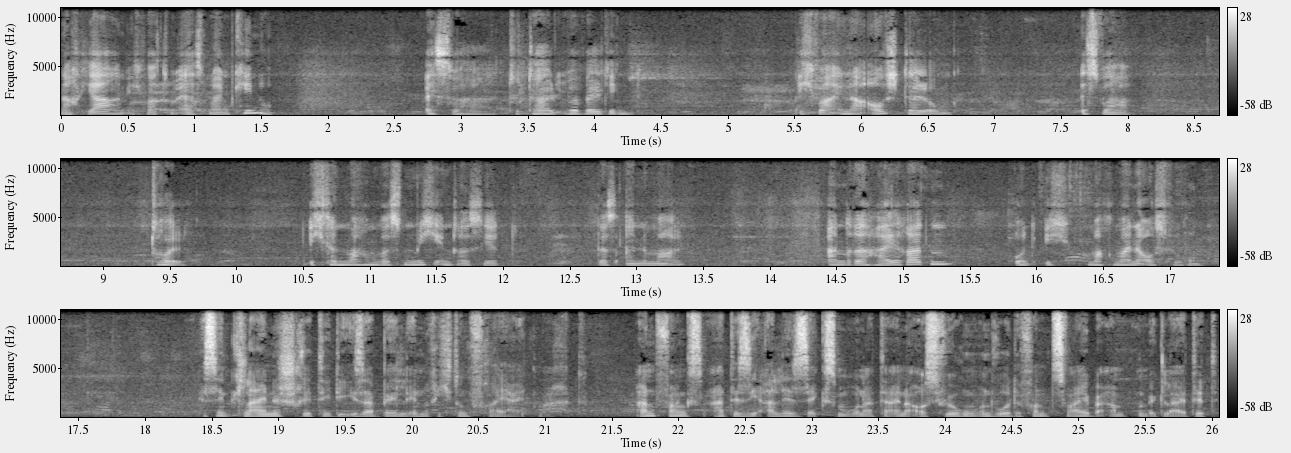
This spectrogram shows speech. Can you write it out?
Nach Jahren. Ich war zum ersten Mal im Kino. Es war total überwältigend. Ich war in einer Ausstellung. Es war toll. Ich kann machen, was mich interessiert. Das eine Mal. Andere heiraten und ich mache meine Ausführung. Es sind kleine Schritte, die Isabel in Richtung Freiheit macht. Anfangs hatte sie alle sechs Monate eine Ausführung und wurde von zwei Beamten begleitet.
